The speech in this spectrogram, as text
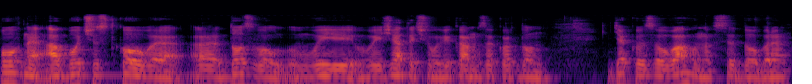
повне або часткове е, дозвол ви- виїжджати чоловікам за кордон. Дякую за увагу. На все добре.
